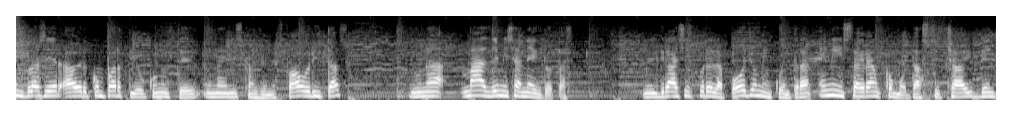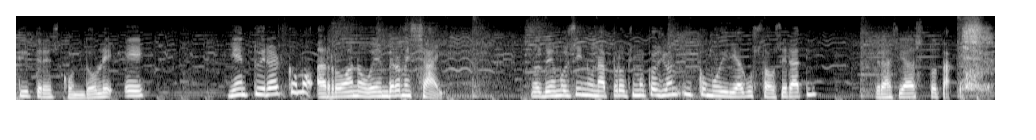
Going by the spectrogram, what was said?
Un placer haber compartido con ustedes una de mis canciones favoritas y una más de mis anécdotas. Mil gracias por el apoyo. Me encuentran en Instagram como DasteChai23 con doble E y en Twitter como arroba novembermesai. Nos vemos en una próxima ocasión y como diría Gustavo Cerati, gracias totales.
